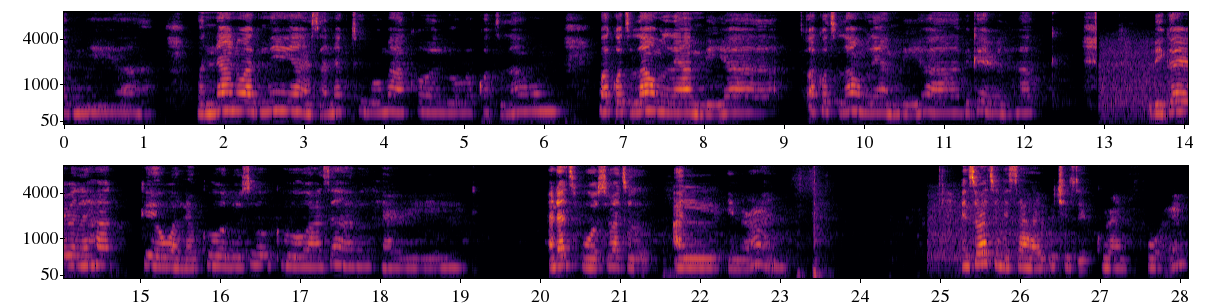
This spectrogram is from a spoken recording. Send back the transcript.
أغنياء ونحن أغنياء سنكتب ما قالوا وقتلهم وقتلهم الأنبياء وقتلهم الأنبياء بغير الحق بغير الحق ونقول ذوقوا عذاب الحريق and that was Surah Al Imran. In Surah Nisa, which is the Quran 4,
